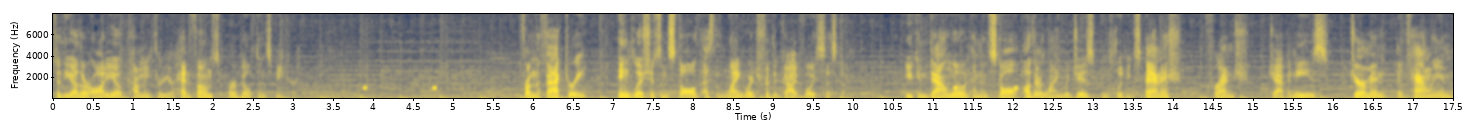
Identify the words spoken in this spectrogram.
to the other audio coming through your headphones or built in speaker. From the factory, English is installed as the language for the guide voice system. You can download and install other languages, including Spanish, French, Japanese, German, Italian,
